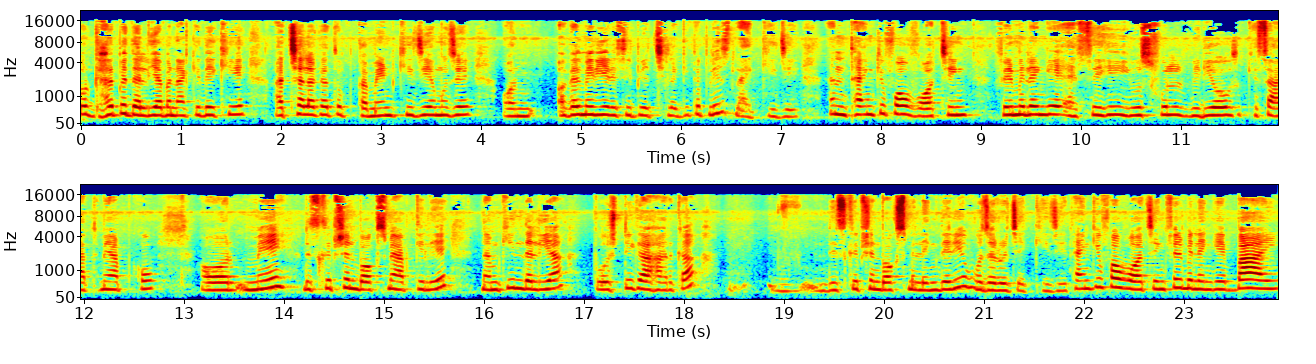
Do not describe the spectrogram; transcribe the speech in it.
और घर पे दलिया बना के देखिए। अच्छा लगा तो कमेंट कीजिए मुझे और अगर मेरी ये रेसिपी अच्छी लगी तो प्लीज़ लाइक कीजिए। And thank you for watching फिर मिलेंगे ऐसे ही यूज़फुल वीडियो के साथ में आपको। और मैं डिस्क्रिप्शन बॉक्स में आपके लिए नमकीन दलिया, पौष्टिक आहार का डिस्क्रिप्शन बॉक्स में लिंक दे रही है, वो ज़रूर चेक कीजिए। थैंक यू फॉर वॉचिंग फिर मिलेंगे। बाय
